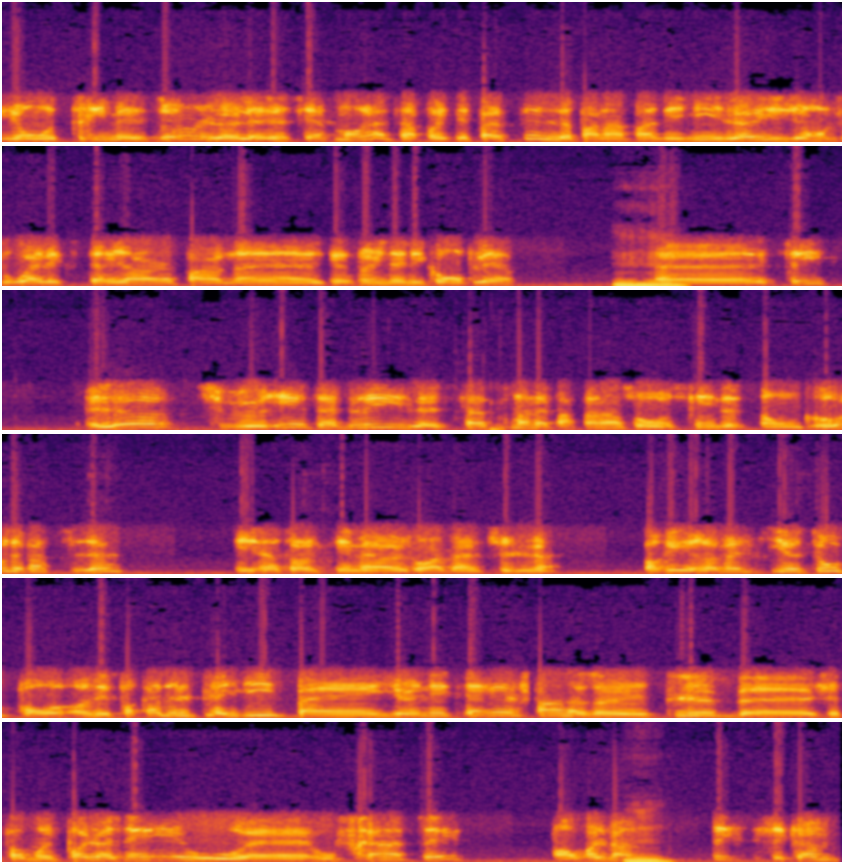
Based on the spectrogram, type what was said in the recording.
ils ont trimé dur, là, le, CF Montréal, ça n'a pas été facile pendant la pandémie. Là, ils ont joué à l'extérieur pendant quasiment une année complète. Mhm. euh, tu sais, là, tu veux rétablir le sentiment d'appartenance au sein de ton groupe de partisans, et là, tu as un de tes meilleurs joueurs, ben, tu le vends. OK, Romel Kyoto, on n'est pas capable de le payer, ben il y a un intérêt, je pense, dans un club, euh, je sais pas, moins polonais ou, euh, ou français. On va le vendre. Hmm. C'est comme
